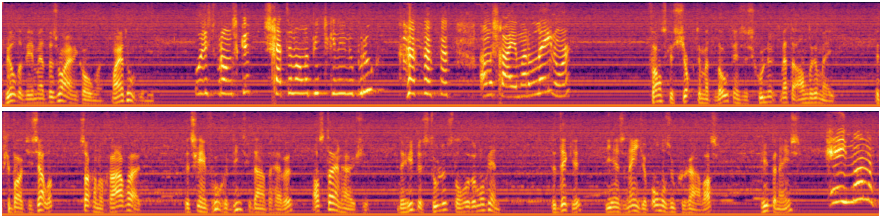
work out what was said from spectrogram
wilde weer met bezwaren komen, maar het hoefde niet. Hoe is het, Franske? Schetten al een pietje in de broek? Anders ga je maar alleen, hoor. Franske sjokte met lood in zijn schoenen met de anderen mee. Het gebouwtje zelf zag er nog gaaf uit. Het scheen vroeger dienst gedaan te hebben als tuinhuisje. De rieten stoelen stonden er nog in. De dikke, die in zijn eentje op onderzoek gegaan was, riep ineens. Hé hey, mannen,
